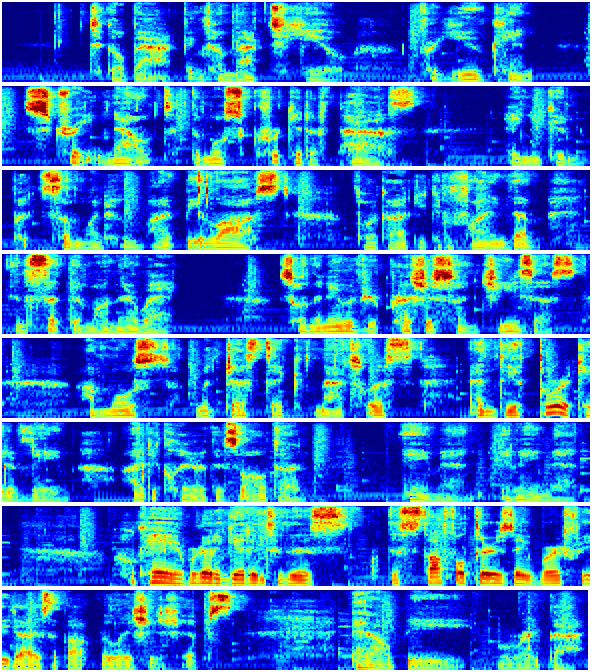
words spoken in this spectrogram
to go back and come back to you, for you can straighten out the most crooked of paths and you can put someone who might be lost. Lord God, you can find them and set them on their way. So, in the name of your precious Son, Jesus, a most majestic, matchless, and the authoritative name, I declare this all done. Amen and amen. Okay, we're to get into this this thoughtful Thursday word for you guys about relationships. And I'll be right back.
